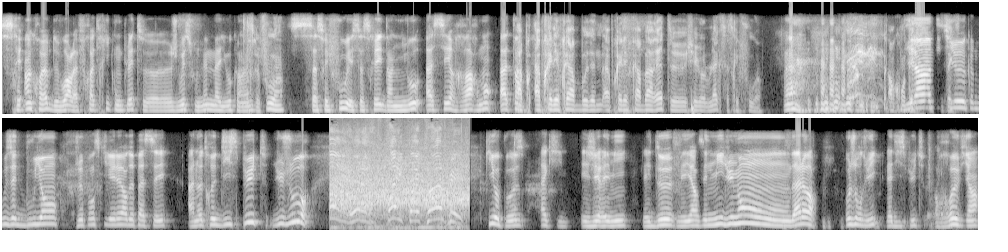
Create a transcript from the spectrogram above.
Ce serait incroyable de voir la fratrie complète euh, jouer sous le même maillot quand Ce même. serait fou, hein. Ça serait fou et ça serait d'un niveau assez rarement atteint. Après, après les frères Boden, après les frères Barrett euh, chez l'All Black, ça serait fou. Hein. Bien, messieurs, comme vous êtes bouillants, je pense qu'il est l'heure de passer à notre dispute du jour qui oppose Hakim et Jérémy, les deux meilleurs ennemis du monde. Alors, aujourd'hui, la dispute revient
